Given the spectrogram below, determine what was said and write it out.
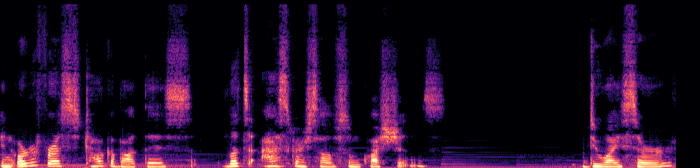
In order for us to talk about this, let's ask ourselves some questions. Do I serve?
